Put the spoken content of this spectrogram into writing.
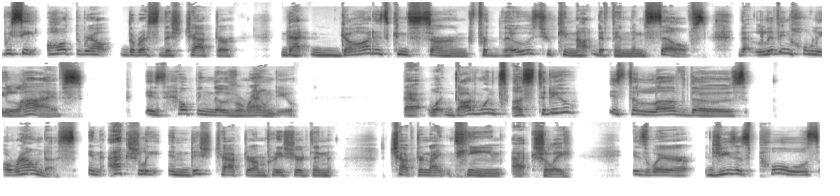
we see all throughout the rest of this chapter that God is concerned for those who cannot defend themselves, that living holy lives is helping those around you. That what God wants us to do is to love those around us. And actually, in this chapter, I'm pretty sure it's in chapter 19, actually, is where Jesus pulls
